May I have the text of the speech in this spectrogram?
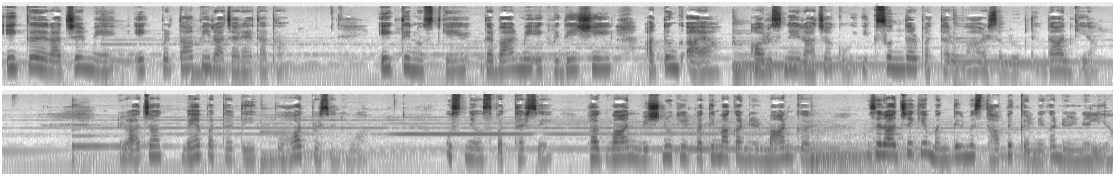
एक राज्य में एक प्रतापी राजा रहता था। एक दिन उसके दरबार में एक विदेशी आतंक आया और उसने राजा को एक सुंदर पत्थर उपहार स्वरूप दान किया। राजा वह पत्थर देख बहुत प्रसन्न हुआ। उसने उस पत्थर से भगवान विष्णु की प्रतिमा का निर्माण कर उसे राज्य के मंदिर में स्थापित करने का निर्णय लिया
